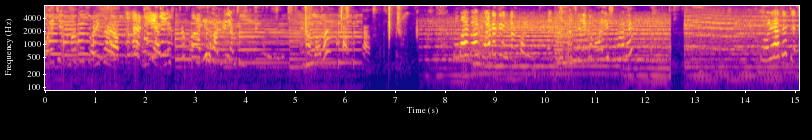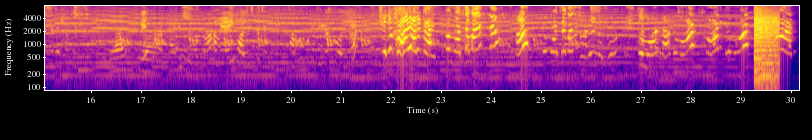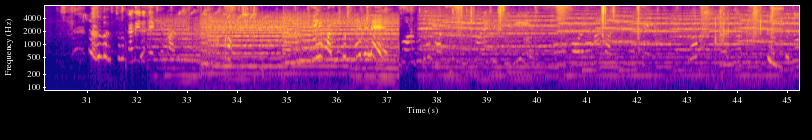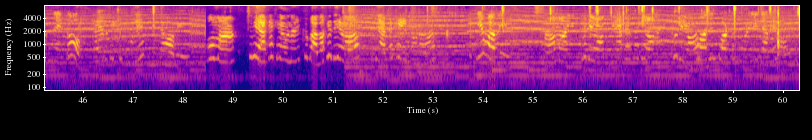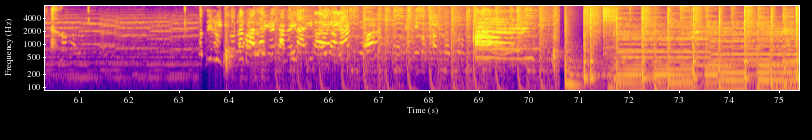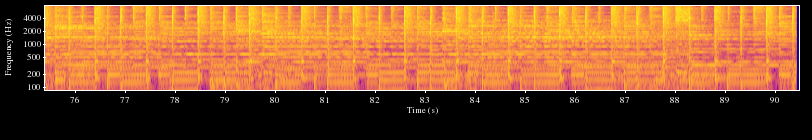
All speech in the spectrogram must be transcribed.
বলেছে তোমার খুব শরীর খারাপ। তোমার হ্যাঁ, হ্যাঁ, হ্যাঁ। বাবা কটা চিন্তা করে। তোমার ছেলেকে মালিশ করে পড়ে আছে চেটে চেটে আমি এই কলেজটা শুধু খাই আর খাই toilet.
